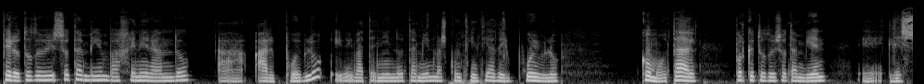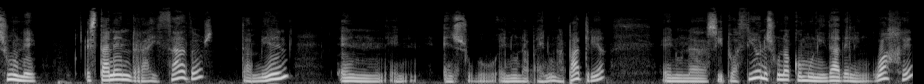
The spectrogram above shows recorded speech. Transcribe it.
pero todo eso también va generando al pueblo y va teniendo también más conciencia del pueblo como tal, porque todo eso también eh, les une. Están enraizados también en, en, su, en, una, en una patria, en una situación, es una comunidad de lenguaje,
